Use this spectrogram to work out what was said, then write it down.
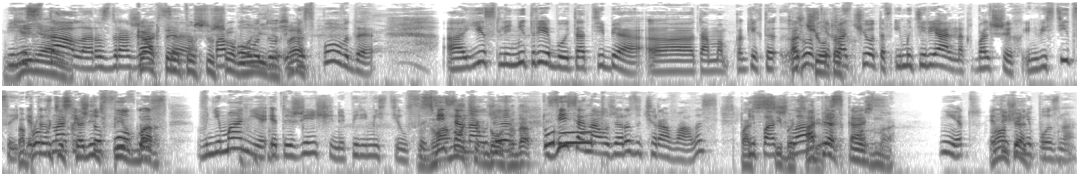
перестала раздражаться эту всю по поводу видишь, и а? без повода, если не требует от тебя а, там каких-то жестких Отчетов. и материальных больших инвестиций, это значит, что фокус внимания этой женщины переместился. Здесь Звоночек она уже, должен, да. здесь она уже разочаровалась и Спасибо пошла тебе. Опять искать. поздно. Нет, Ну, это еще опять- не поздно.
